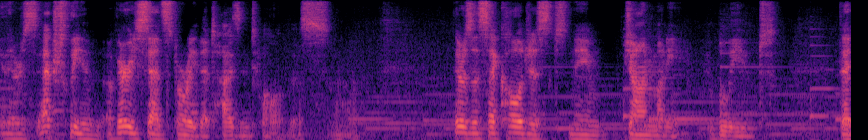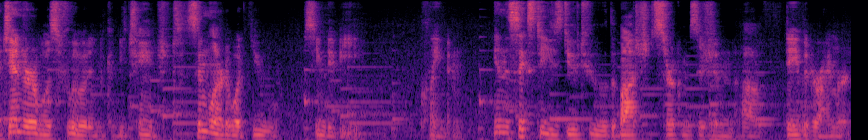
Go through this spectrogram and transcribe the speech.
And there's actually a, a, very sad story that ties into all of this. Uh, there was a psychologist named John Money who believed that gender was fluid and could be changed, similar to what you seem to be claiming. In the 60s, due to the botched circumcision of David Reimer,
